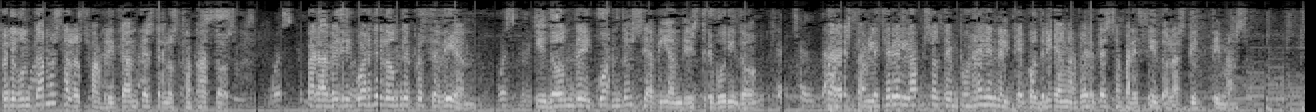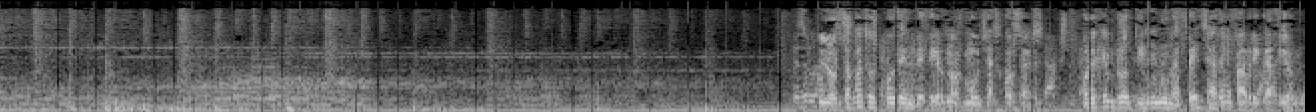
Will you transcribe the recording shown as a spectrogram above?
Preguntamos a los fabricantes de los zapatos para averiguar de dónde procedían y dónde y cuándo se habían distribuido, para establecer el lapso temporal en el que podrían haber desaparecido las víctimas. Los zapatos pueden decirnos muchas cosas. Por ejemplo, tienen una fecha de fabricación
